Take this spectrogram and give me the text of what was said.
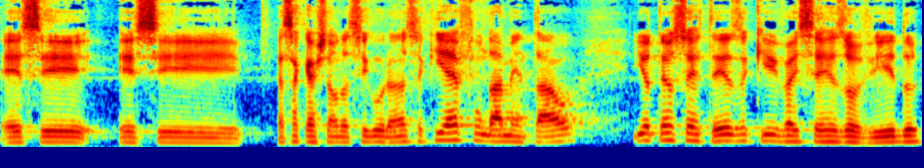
esse, esse, essa questão da segurança, que é fundamental e eu tenho certeza que vai ser resolvido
